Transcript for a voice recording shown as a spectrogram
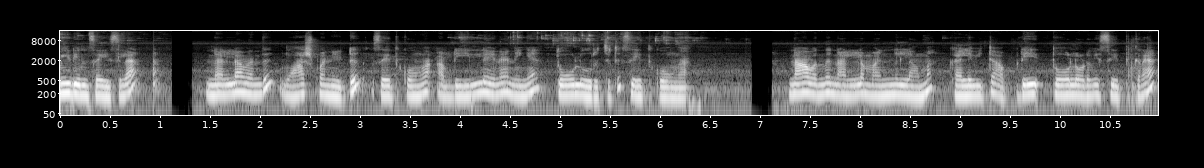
மீடியம் சைஸில் நல்லா வந்து வாஷ் பண்ணிவிட்டு சேர்த்துக்கோங்க. அப்படி இல்லைன்னா நீங்கள் தோல் உரிச்சிட்டு சேர்த்துக்கோங்க. நான் வந்து நல்ல மண் இல்லாமல் கழுவிட்டு அப்படியே தோலோடவே சேர்த்துக்கிறேன்.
